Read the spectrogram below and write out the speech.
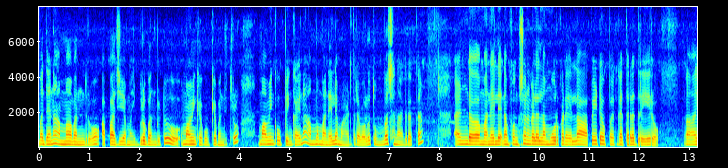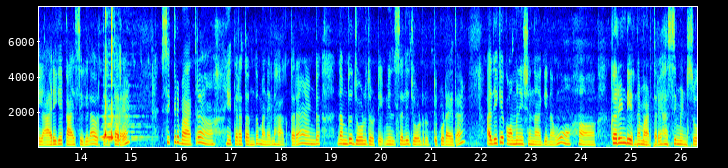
ಮಧ್ಯಾಹ್ನ ಅಮ್ಮ ಬಂದರು, ಅಪ್ಪಾಜಿ, ಅಮ್ಮ ಇಬ್ಬರು ಬಂದುಬಿಟ್ಟು ಮಾವಿನಕಾಯಿ ಕೊಕ್ಕೆ ಬಂದಿದ್ದರು ಮಾವಿನಕಾಯಿ ಉಪ್ಪಿನಕಾಯಿನ ಅಮ್ಮ ಮನೆಯಲ್ಲೇ ಮಾಡ್ತಾರೆ ಯಾವಾಗಲೂ ತುಂಬ ಚೆನ್ನಾಗಿರುತ್ತೆ. ಆ್ಯಂಡ್ ಮನೆಯಲ್ಲೇ ನಮ್ಮ ಫಂಕ್ಷನ್ಗಳಲ್ಲಿ ನಮ್ಮೂರ ಕಡೆ ಎಲ್ಲ ಪೇಟೆ ಉಪ್ಪಿನಕಾಯಿ ತರೋದು ರೇರು ಯಾರಿಗೆ ಕಾಯಿ ಸಿಗಿಲ್ಲ ಅವ್ರು ತರ್ತಾರೆ. ಸಿಕ್ಕರೆ ಮಾತ್ರ ಈ ಥರ ತಂದು ಮನೇಲಿ ಹಾಕ್ತಾರೆ. ಆ್ಯಂಡ್ ನಮ್ಮದು ಜೋಳದ ರೊಟ್ಟಿ, ಮಿಲ್ಸಲ್ಲಿ ಜೋಳದ ರೊಟ್ಟಿ ಕೂಡ ಇದೆ. ಅದಕ್ಕೆ ಕಾಂಬಿನೇಷನ್ ಆಗಿ ನಾವು ಕರಂಡಿ ಅಂತ ಮಾಡ್ತಾರೆ. ಹಸಿಮೆಣಸು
